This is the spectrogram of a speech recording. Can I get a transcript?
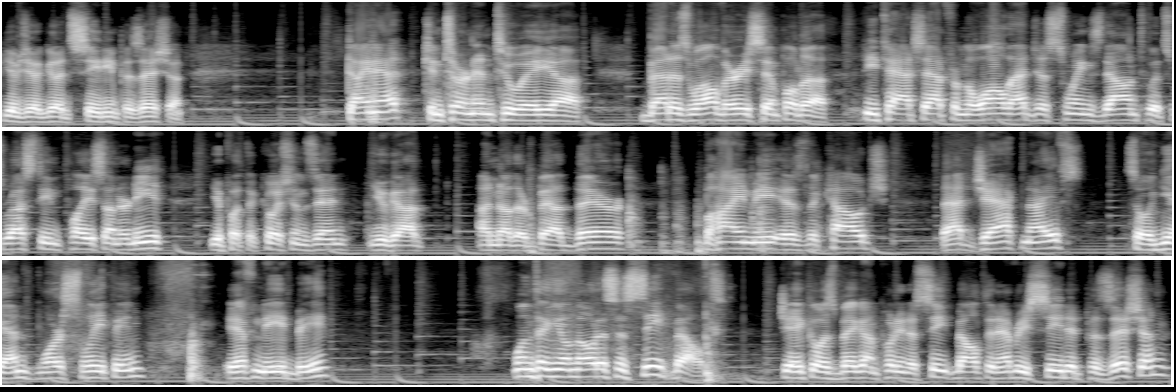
gives you a good seating position. Dinette can turn into a uh, bed as well. Very simple to detach that from the wall. That just swings down to its resting place underneath. You put the cushions in, you got another bed there. Behind me is the couch. That jackknifes. So again, more sleeping if need be. One thing you'll notice is seat belts. Jayco is big on putting a seat belt in every seated position,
